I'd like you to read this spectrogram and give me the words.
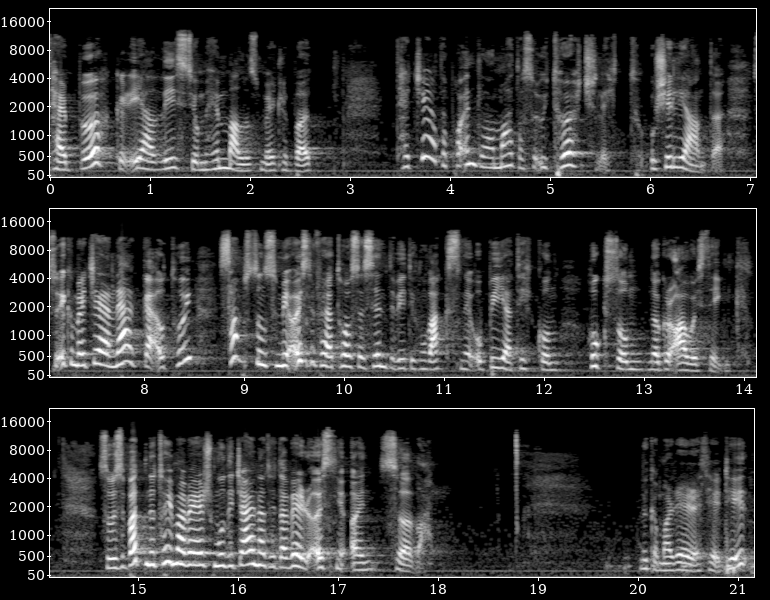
det er bøker jeg har lyst om himmelen som er til bøttene, det gjør det på en eller annen måte så utørselig og skiljende. Så jeg kommer gjøre nægge av tog, samstånd som jeg øyne for å ta seg sinte vidt ikon vaksne og be bia tikkon hukse om noen av oss ting. Så hvis jeg bare tog meg være, så må de gjerne at det være øyne øyne søve. Nu kan man rere til tid.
